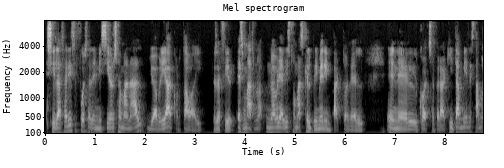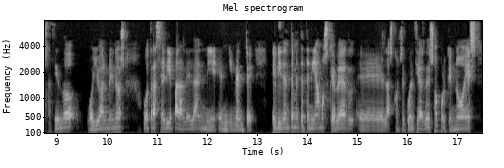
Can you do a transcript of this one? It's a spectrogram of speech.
si la serie fuese de emisión semanal, yo habría cortado ahí. Es decir, es más, no, habría visto más que el primer impacto en el, en el coche. Pero aquí también estamos haciendo, o yo al menos, otra serie paralela en mi, en mi mente. Evidentemente teníamos que ver eh, las consecuencias de eso porque no es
